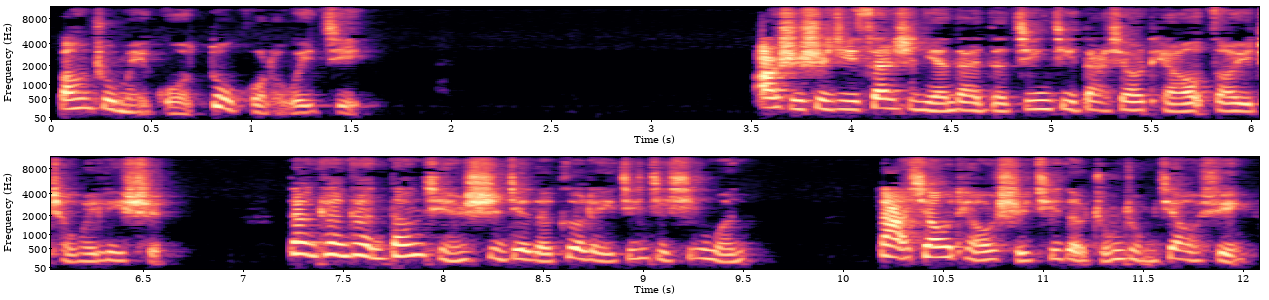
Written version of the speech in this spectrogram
帮助美国度过了危机。二十世纪三十年代的经济大萧条早已成为历史，但看看当前世界的各类经济新闻，大萧条时期的种种教训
